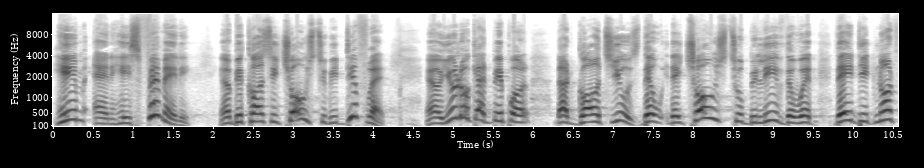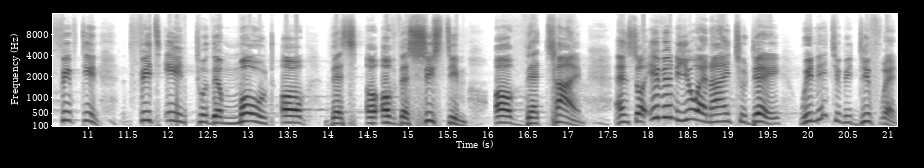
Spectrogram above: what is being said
Him and his family. Because he chose to be different. You, know, you look at people that God used, they, they chose to believe the word. They did not fit in, fit into the mold of, this, uh, of the system of that time. And so, even you and I today, we need to be different.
